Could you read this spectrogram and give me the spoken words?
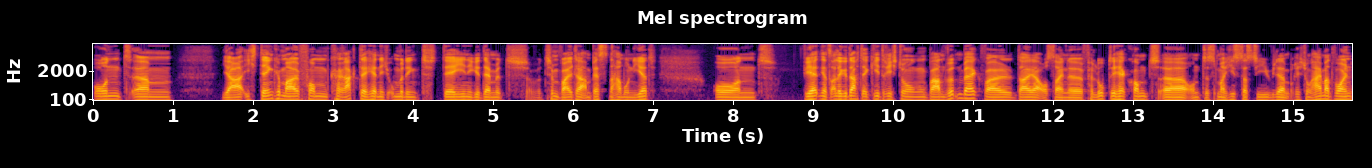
Und ähm, ja, ich denke mal vom Charakter her nicht unbedingt derjenige, der mit Tim Walter am besten harmoniert. Und wir hätten jetzt alle gedacht, er geht Richtung Baden-Württemberg, weil da ja auch seine Verlobte herkommt äh, und es mal hieß, dass die wieder Richtung Heimat wollen.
